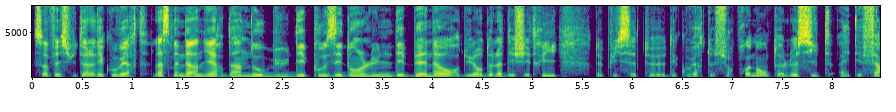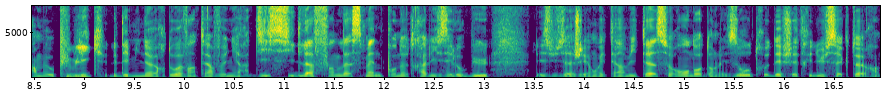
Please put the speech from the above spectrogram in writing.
Ça fait suite à la découverte la semaine dernière d'un obus déposé dans l'une des bennes à ordures de la déchetterie. Depuis cette découverte surprenante, le site a été fermé au public. Les démineurs doivent intervenir d'ici la fin de la semaine pour neutraliser l'obus. Les usagers ont été invités à se rendre dans les autres déchetteries du secteur.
